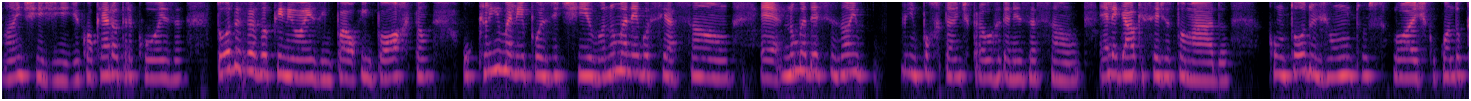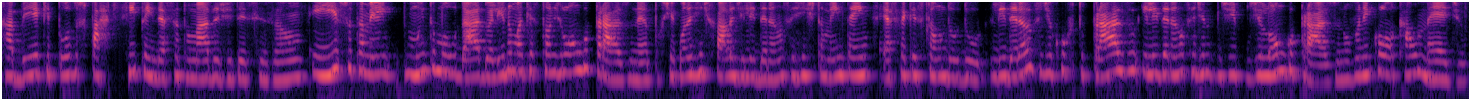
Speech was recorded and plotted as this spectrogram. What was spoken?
antes de, de, qualquer outra coisa, todas as opiniões impo importam, o clima ali positivo numa negociação, é, numa decisão importante para a organização, é legal que seja tomado com todos juntos, lógico, quando caber que todos participem dessa tomada de decisão. E isso também muito moldado ali numa questão de longo prazo, né? Porque quando a gente fala de liderança, a gente também tem essa questão do, do liderança de curto prazo e liderança de, de, de, longo prazo. Não vou nem colocar o médio.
